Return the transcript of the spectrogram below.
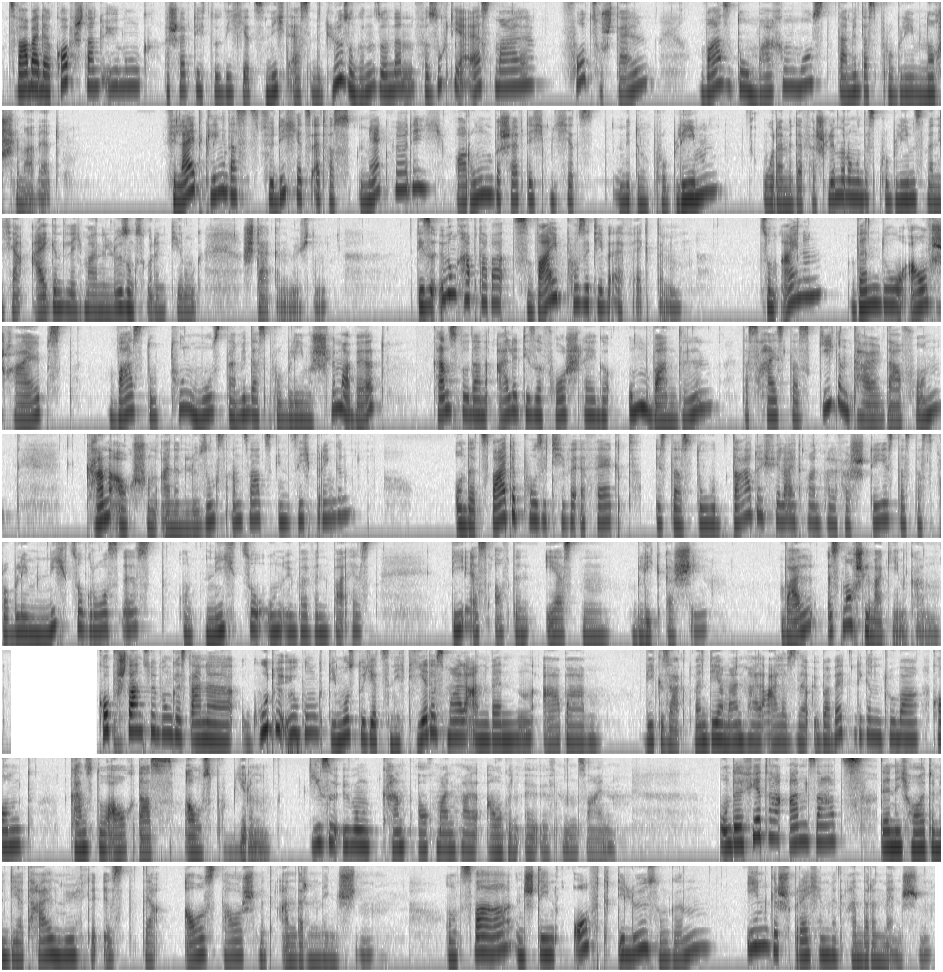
Und zwar bei der Kopfstandübung beschäftigst du dich jetzt nicht erst mit Lösungen, sondern versuch dir erstmal vorzustellen, was du machen musst, damit das Problem noch schlimmer wird. Vielleicht klingt das für dich jetzt etwas merkwürdig. Warum beschäftige ich mich jetzt mit dem Problem oder mit der Verschlimmerung des Problems, wenn ich ja eigentlich meine Lösungsorientierung stärken möchte? Diese Übung hat aber zwei positive Effekte. Zum einen, wenn du aufschreibst, was du tun musst, damit das Problem schlimmer wird, kannst du dann alle diese Vorschläge umwandeln. Das heißt, das Gegenteil davon kann auch schon einen Lösungsansatz in sich bringen. Und der zweite positive Effekt ist, dass du dadurch vielleicht manchmal verstehst, dass das Problem nicht so groß ist und nicht so unüberwindbar ist, wie es auf den ersten Blick erschien, weil es noch schlimmer gehen kann. Kopfstandsübung ist eine gute Übung, die musst du jetzt nicht jedes Mal anwenden, aber wie gesagt, wenn dir manchmal alles sehr überwältigend drüber kommt, kannst du auch das ausprobieren. Diese Übung kann auch manchmal augeneröffnend sein. Und der vierte Ansatz, den ich heute mit dir teilen möchte, ist der Austausch mit anderen Menschen. Und zwar entstehen oft die Lösungen in Gesprächen mit anderen Menschen.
